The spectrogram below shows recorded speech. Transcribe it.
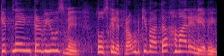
कितने इंटरव्यूज़ में। तो उसके लिए प्राउड की बात है, हमारे लिए भी।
